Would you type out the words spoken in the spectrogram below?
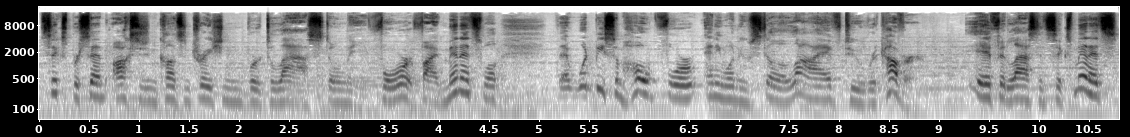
6% oxygen concentration were to last only four or five minutes, well, there would be some hope for anyone who's still alive to recover. If it lasted six minutes,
